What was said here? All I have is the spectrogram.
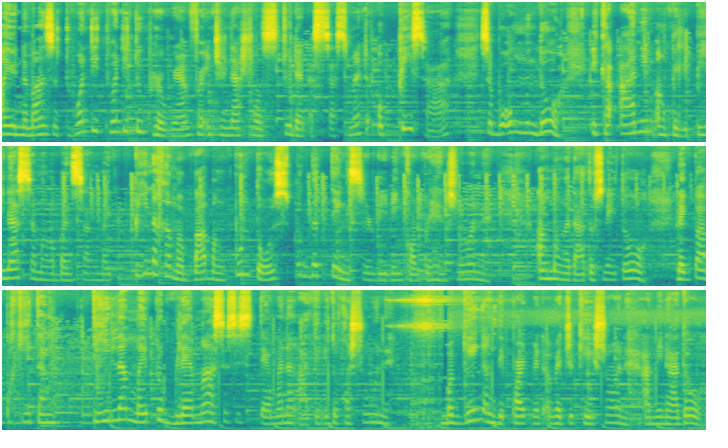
Ayon naman sa 2022 Program for International Student Assessment o PISA, sa buong mundo, ika-anim ang Pilipinas sa mga bansang may pinakamababang puntos pagdating sa reading comprehension. Ang mga datos na ito nagpapakitang tila may problema sa sistema ng ating edukasyon. Maging ang Department of Education, aminado,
